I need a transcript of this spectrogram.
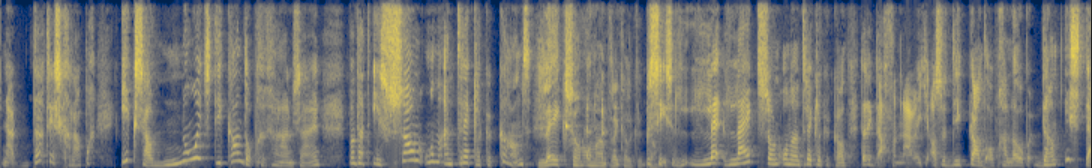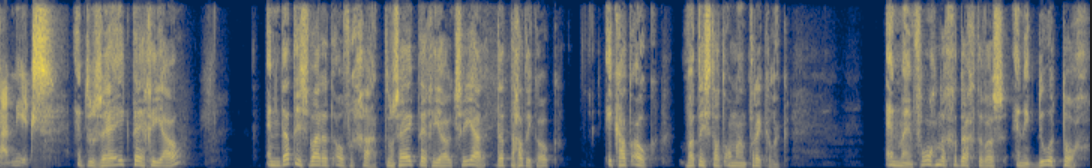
nou dat is grappig. Ik zou nooit die kant op gegaan zijn, want dat is zo'n onaantrekkelijke kant. Leek zo'n onaantrekkelijke kant. Precies, lijkt zo'n onaantrekkelijke kant. Dat ik dacht van, nou weet je, als we die kant op gaan lopen, dan is daar niks. En toen zei ik tegen jou, en dat is waar het over gaat. Toen zei ik tegen jou, ik zei ja, dat had ik ook. Ik had ook, wat is dat onaantrekkelijk? En mijn volgende gedachte was, en ik doe het toch.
